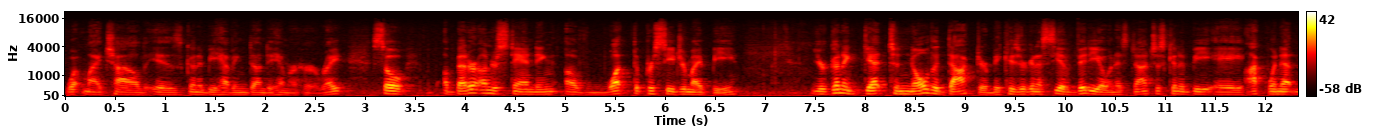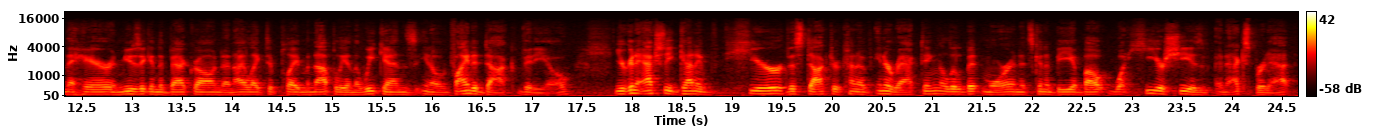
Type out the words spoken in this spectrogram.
what my child is going to be having done to him or her, right? So a better understanding of what the procedure might be you're going to get to know the doctor because you're going to see a video and it's not just going to be a Aqua Net in the hair and music in the background and I like to play Monopoly on the weekends, you know, find a doc video. You're going to actually kind of hear this doctor kind of interacting a little bit more and it's going to be about what he or she is an expert at.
